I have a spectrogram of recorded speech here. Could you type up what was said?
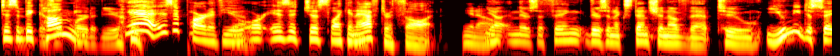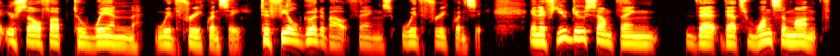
does it become it part of you? Yeah, is it part of you, yeah. or is it just like an afterthought? You know yeah and there's a thing there's an extension of that too you need to set yourself up to win with frequency to feel good about things with frequency and if you do something that that's once a month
